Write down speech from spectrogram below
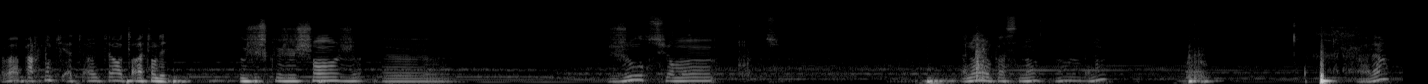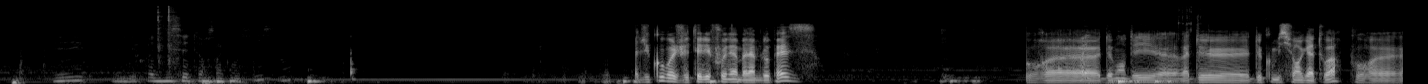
ça va. Par contre, att- attends, attends, attendez. faut juste que je change euh, jour sur mon. Ah non, on passe. Non, non, non, bah non. Voilà. Et il est pas 17h56. hein. Bah, du coup, moi, je vais téléphoner à Madame Lopez pour euh, demander euh, bah, deux, deux commissions rogatoires pour euh,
